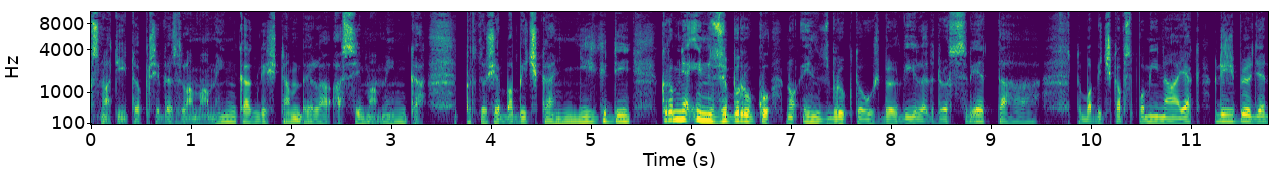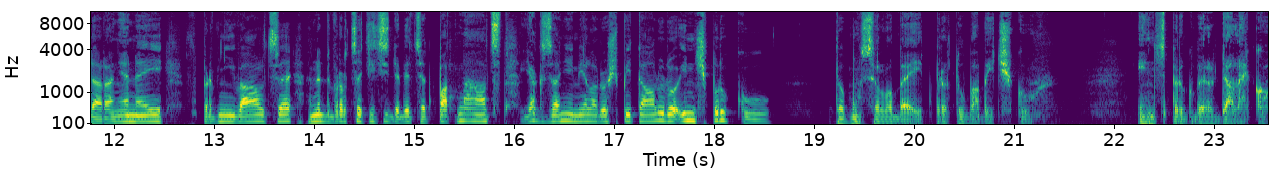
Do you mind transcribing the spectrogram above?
snad jí to přivezla maminka, když tam byla, asi maminka, protože babička nikdy, kromě Innsbrucku, no Innsbruck to už byl výlet do světa, to babička vzpomíná, jak když byl děda raněný v první válce, hned v roce 1915, jak za ním jela do špitálu do Innsbrucku. To muselo být pro tu babičku. Innsbruck byl daleko.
